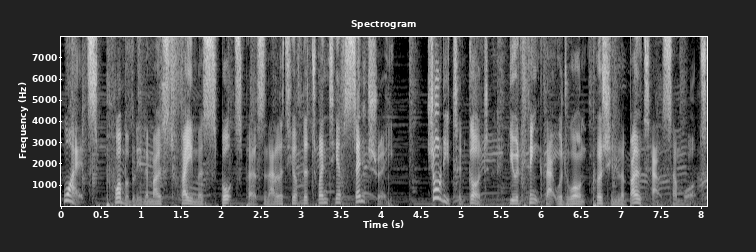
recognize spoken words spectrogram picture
Why, it's probably the most famous sports personality of the 20th century. Surely to God, you would think that would warrant pushing the boat out somewhat.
